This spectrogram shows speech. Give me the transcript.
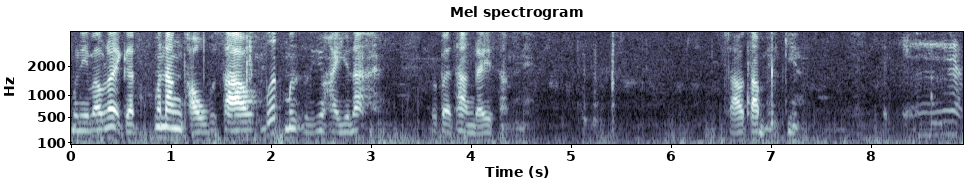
มื้อนี้มาไล่กันมานั่งเผาผู้สาวเบิดมืออยู่ไห้อยู่นะบ่ ไปทางใดสั่งนี่สาวตำให้กินแซ่บ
